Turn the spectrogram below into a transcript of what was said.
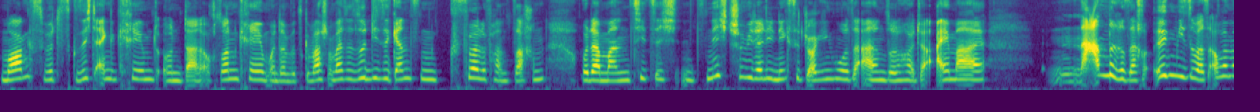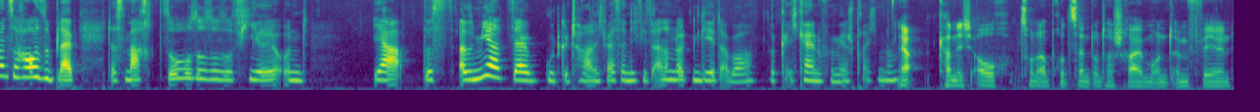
Morgens wird das Gesicht eingecremt und dann auch Sonnencreme und dann wird es gewaschen. Weißt du, so diese ganzen Firlefanz-Sachen. Oder man zieht sich nicht schon wieder die nächste Jogginghose an, sondern heute einmal eine andere Sache. Irgendwie sowas. Auch wenn man zu Hause bleibt. Das macht so, so, so, so viel. Und ja, das, also mir hat es sehr gut getan. Ich weiß ja nicht, wie es anderen Leuten geht, aber ich kann ja nur von mir sprechen. Ne? Ja, kann ich auch zu 100% unterschreiben und empfehlen.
